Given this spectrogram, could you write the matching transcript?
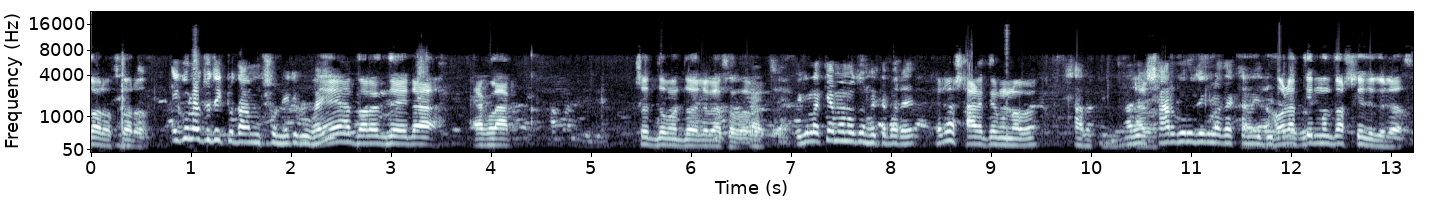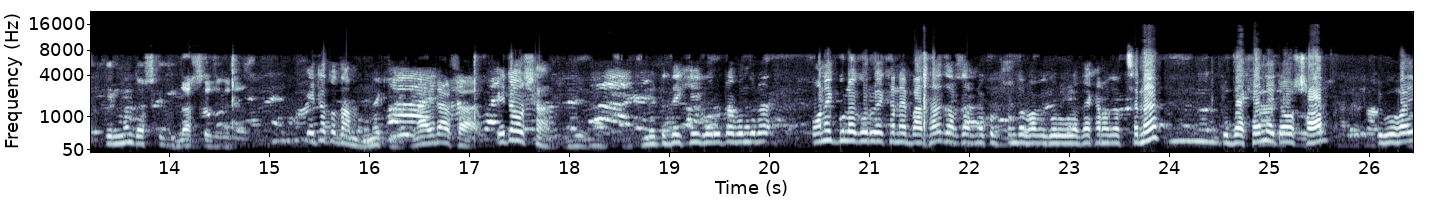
খরচ খরচ এগুলো যদি একটু দাম শুনি টিপু ভাই। ধরেন যে এটা এক লাখ চোদ্দ মধ্যে হলে বেচা যাবে। এগুলা কেমন ওজন হতে পারে? এটা সাড়ে তেমন হবে। সাড়ে তিন আর এই সার গরু যেগুলো দেখলাম এই দুইটা ওটা তিন মন দশ কেজি করে আছে। তিন মান দশ কেজি। দশ কেজি করে আছে। এটা তো দাম নাকি? না এটাও সার। এটাও সার? আমি একটু দেখি গরুটা বন্ধুরা। অনেকগুলা গরু এখানে বাঁধা যার কারণে খুব সুন্দর সুন্দরভাবে গরুগুলো দেখানো যাচ্ছে না। একটু দেখেন এটাও সার। টিপু ভাই?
